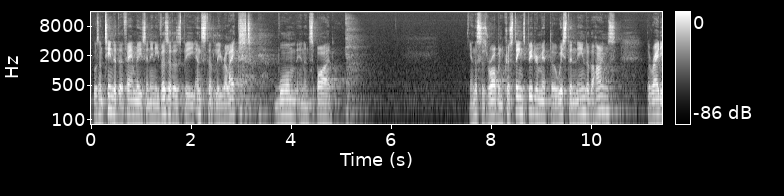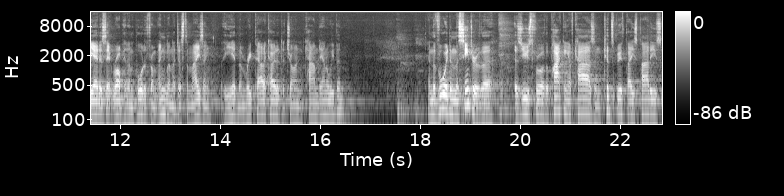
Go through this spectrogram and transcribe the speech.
it was intended that families and any visitors be instantly relaxed, warm, and inspired. And this is Rob and Christine's bedroom at the western end of the homes. The radiators that Rob had imported from England are just amazing. He had them repowder coated to try and calm down a wee bit. And the void in the centre of the is used for the parking of cars and kids' birthdays, parties,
